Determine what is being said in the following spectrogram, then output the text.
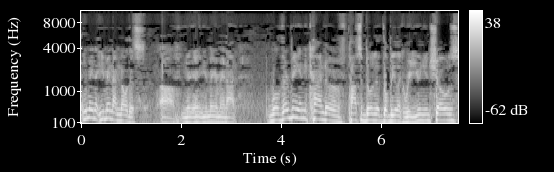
You may you may not know this. Uh, you, you may or may not. Will there be any kind of possibility that there'll be like reunion shows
